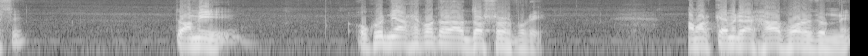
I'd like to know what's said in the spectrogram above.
আছে। তো আমি ওকে নিয়ে আসা কথা আর দশটার পরে। আমার ক্যামেরা খারাপ হওয়ার জন্যে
